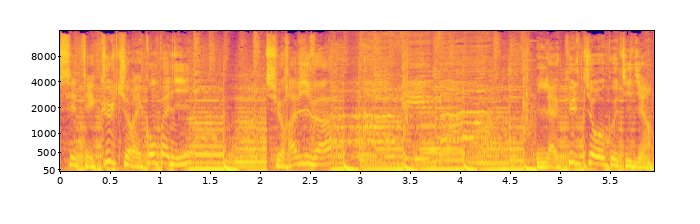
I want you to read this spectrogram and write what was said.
C'était Culture et compagnie sur Aviva. La culture au quotidien.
